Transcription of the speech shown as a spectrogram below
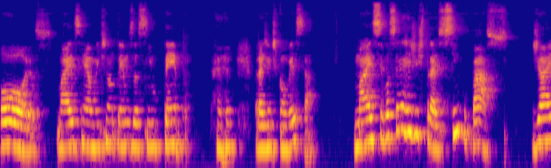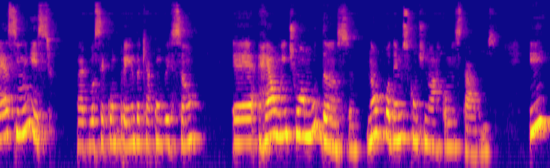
horas, mas realmente não temos assim um tempo para a gente conversar. Mas se você registrar esses cinco passos, já é assim o início, para que você compreenda que a conversão é realmente uma mudança. Não podemos continuar como estávamos. E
